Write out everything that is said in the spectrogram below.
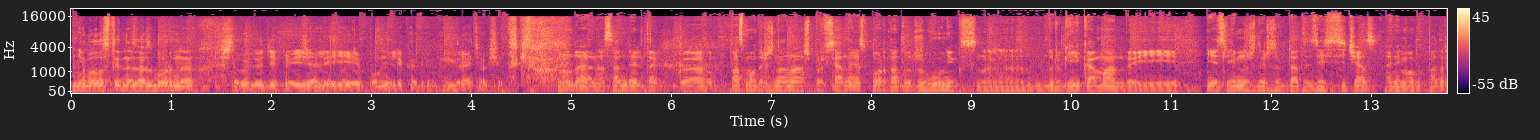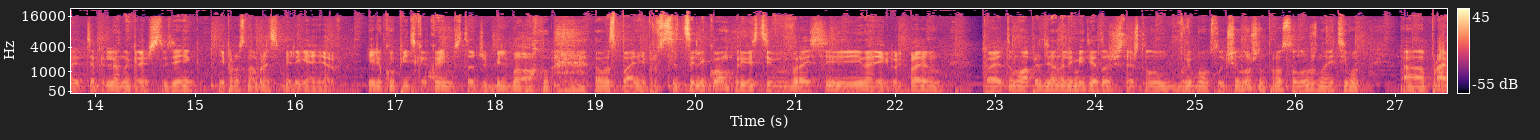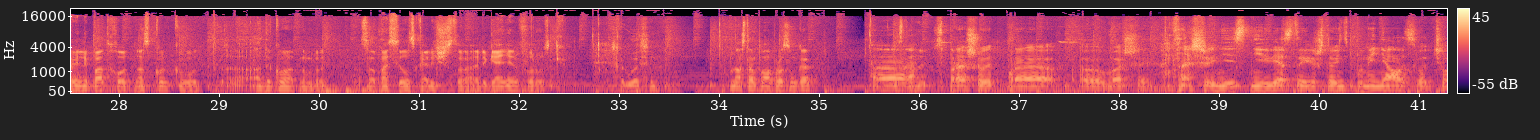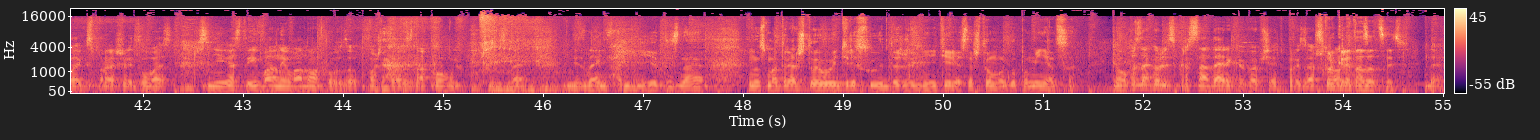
не было стыдно за сборную, чтобы люди приезжали и помнили, как играть вообще в баскетбол. Ну да, на самом деле так э, посмотришь на наш профессиональный спорт, на тот же Уникс, на другие команды, и если им нужны результаты здесь и сейчас, они могут потратить определенное количество денег и просто набрать себе легионеров. Или купить какой-нибудь тот же Бильбао в Испании, просто целиком привезти в Россию и наигрывать, правильно? Поэтому определенный лимит я тоже считаю, что он в любом случае нужен, просто нужно найти вот э, правильный подход, насколько вот э, адекватным бы соотносилось количество легионеров и русских. Согласен. У нас там по вопросам как? А, спрашивают про э, ваши отношения с невестой, и что-нибудь поменялось. Вот человек спрашивает, у вас с невестой Иван Иванов его зовут, может, у вас знакомый, не знаю, не знаете? Нет, не знаю. Ну, смотря что его интересует, даже мне интересно, что могло поменяться. Ну, вы познакомились в Краснодаре, как вообще это произошло? Сколько лет назад, кстати? Да.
